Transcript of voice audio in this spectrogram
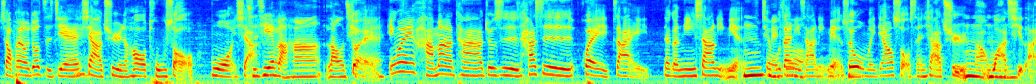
小朋友就直接下去，然后徒手摸一下，直接把它捞起来。对，因为蛤蟆它就是它是会在那个泥沙里面，潜伏在泥沙里面，所以我们一定要手伸下去把它挖起来。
